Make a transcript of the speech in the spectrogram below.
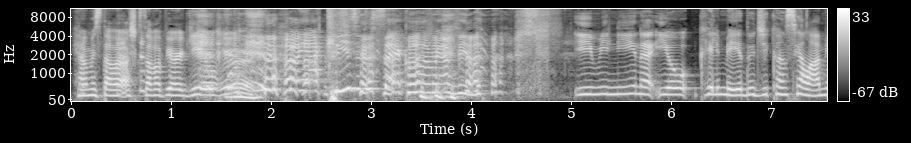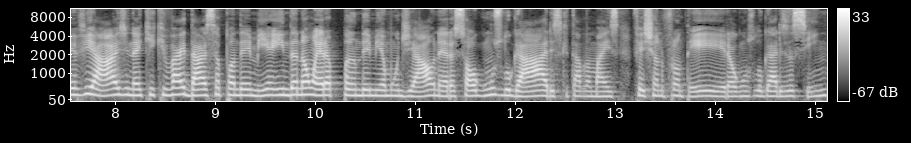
Realmente tava, acho que tava pior que eu, viu? Foi a crise do século na minha vida. E menina, e eu aquele medo de cancelar minha viagem, né? Que que vai dar essa pandemia? Ainda não era pandemia mundial, né? Era só alguns lugares que tava mais fechando fronteira, alguns lugares assim.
